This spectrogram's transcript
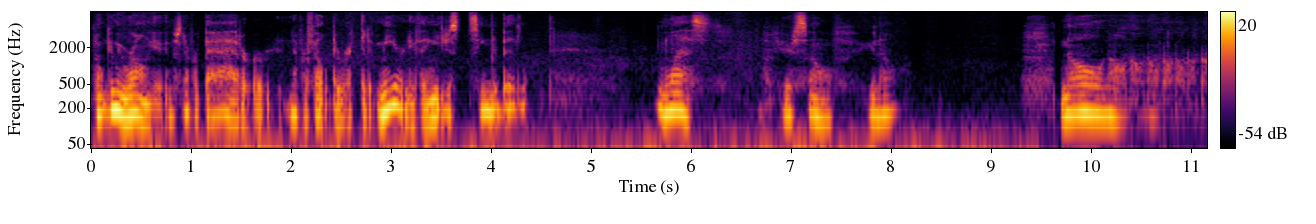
Don't get me wrong, it was never bad or it never felt directed at me or anything. You just seemed a bit less of yourself, you know? No, no, no, no, no, no, no, no,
